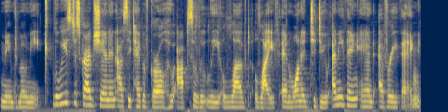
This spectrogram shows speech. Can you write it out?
named Monique. Luis described Shannon as the type of girl who absolutely loved life and wanted to do anything and everything.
